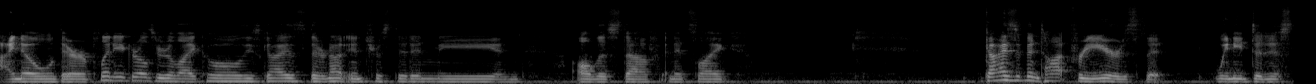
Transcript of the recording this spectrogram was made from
I know there are plenty of girls who are like, "Oh, these guys they're not interested in me" and all this stuff and it's like guys have been taught for years that we need to just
